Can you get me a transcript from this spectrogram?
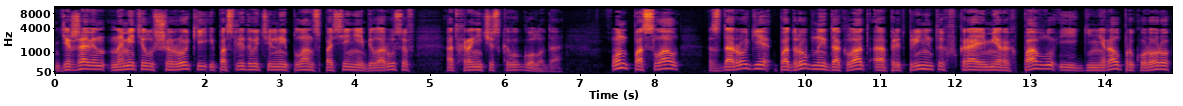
Державин наметил широкий и последовательный план спасения белорусов от хронического голода. Он послал с дороги подробный доклад о предпринятых в крае мерах Павлу и генерал-прокурору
